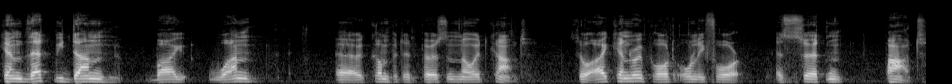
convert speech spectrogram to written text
Can that be done by one uh, competent person? No, it can't. So I can report only for a certain part.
